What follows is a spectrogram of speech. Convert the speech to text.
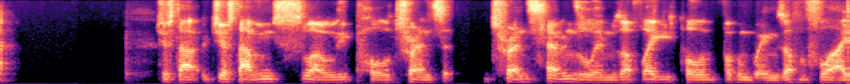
just have, just have him slowly pull Trent Trent Seven's limbs off like he's pulling fucking wings off a fly.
